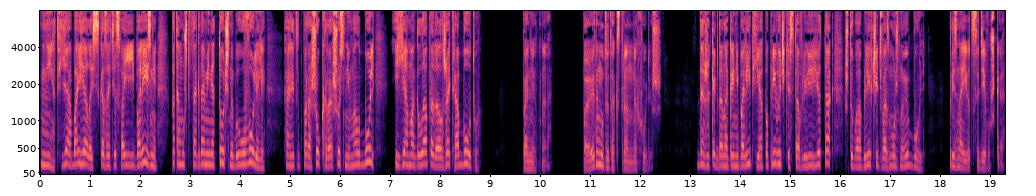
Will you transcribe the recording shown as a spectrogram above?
Нет, я боялась сказать о своей болезни, потому что тогда меня точно бы уволили, а этот порошок хорошо снимал боль, и я могла продолжать работу. Понятно. Поэтому ты так странно ходишь. Даже когда нога не болит, я по привычке ставлю ее так, чтобы облегчить возможную боль, признается девушка.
